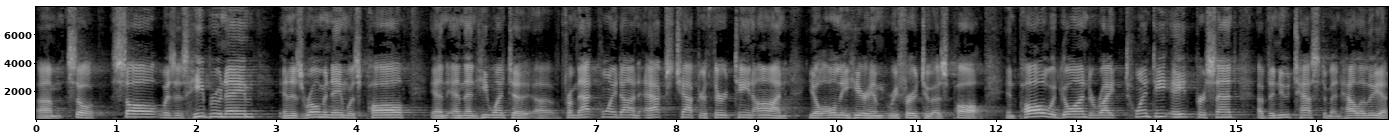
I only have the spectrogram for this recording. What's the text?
Um, so Saul was his Hebrew name, and his Roman name was Paul. And, and then he went to, uh, from that point on, Acts chapter 13 on, you'll only hear him referred to as Paul. And Paul would go on to write 28% of the New Testament. Hallelujah.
